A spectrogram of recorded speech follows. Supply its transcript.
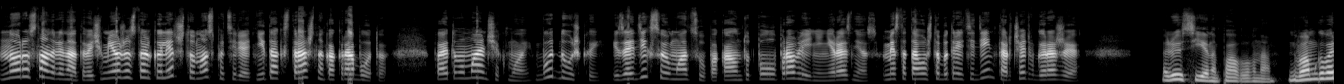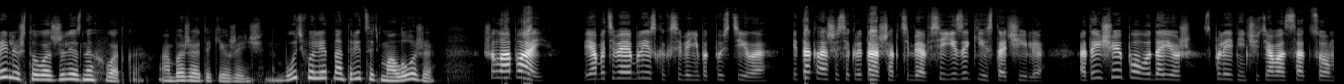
Но, Руслан Ринатович, мне уже столько лет, что нос потерять не так страшно, как работу. Поэтому, мальчик мой, будь душкой и зайди к своему отцу, пока он тут полуправления не разнес, вместо того, чтобы третий день торчать в гараже. Люсьена Павловна, вам говорили, что у вас железная хватка. Обожаю таких женщин. Будь вы лет на 30 моложе. Шалопай, я бы тебя и близко к себе не подпустила. И так наша секретарша об тебя все языки сточили. А ты еще и повод даешь сплетничать о вас с отцом.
